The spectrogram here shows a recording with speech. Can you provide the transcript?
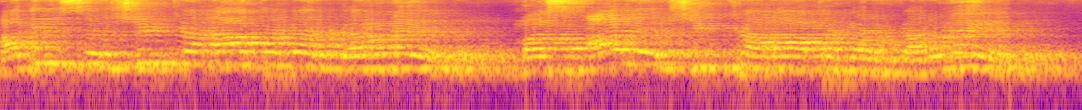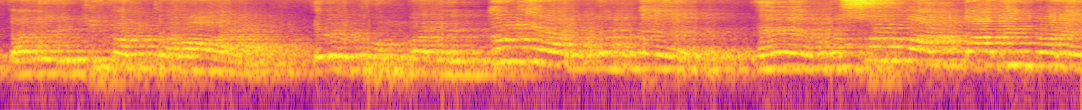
হাদিসের শিক্ষা না থাকার কারণে, মাসআলের শিক্ষা না থাকার কারণে তাদের কি করতে হয়? এরকম ভাবে দুনিয়ার মধ্যে হে মুসলমান দাবি করে,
